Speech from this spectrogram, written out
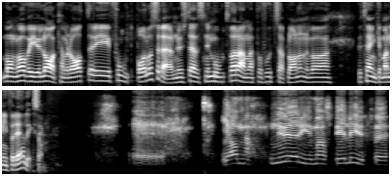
många av er ju lagkamrater i fotboll och sådär. Nu ställs ni mot varandra på futsalplanen. Vad, hur tänker man inför det liksom? Eh, ja, men nu är det ju, man spelar ju för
